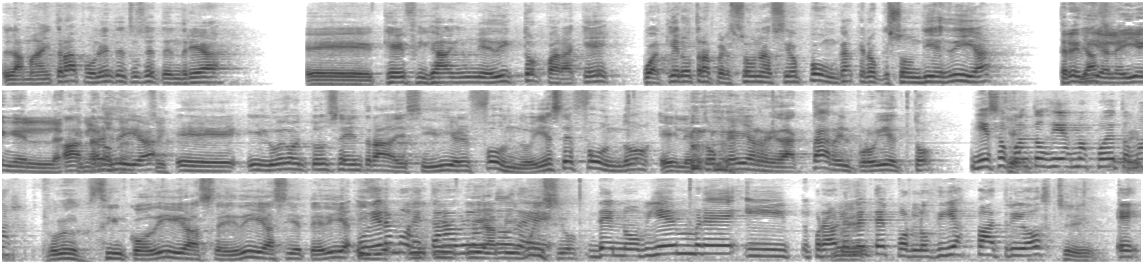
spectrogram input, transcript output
La magistrada ponente entonces tendría eh, que fijar un edicto para que cualquier otra persona se oponga, creo que son 10 días. Tres días leí en, el, ah, tres días, eh, y luego entonces entra a decidir el fondo. Y ese fondo eh, le toca a ella redactar el proyecto ¿Y eso cuántos días más puede tomar? Uh, Cinco días, seis días, siete días. Pudiéramos y- estar y- hablando de, juicio, de noviembre y probablemente por los días patrios, Sí. eh,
